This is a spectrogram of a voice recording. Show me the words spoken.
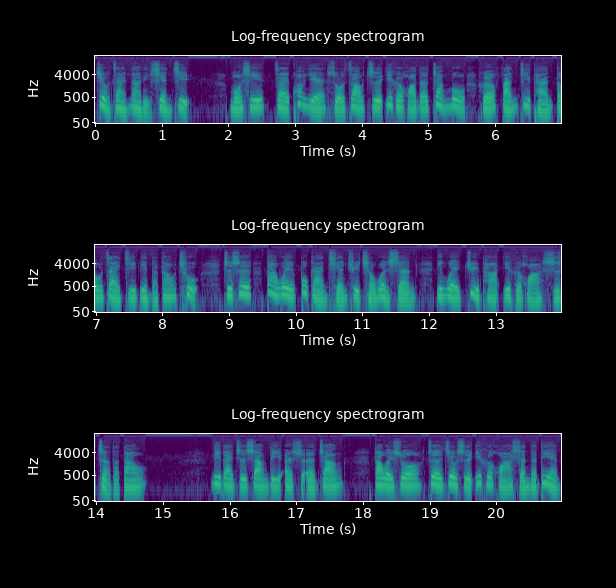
就在那里献祭。摩西在旷野所造之耶和华的帐幕和燔祭坛都在基变的高处，只是大卫不敢前去求问神，因为惧怕耶和华使者的刀。历代志上第二十二章，大卫说：“这就是耶和华神的殿，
